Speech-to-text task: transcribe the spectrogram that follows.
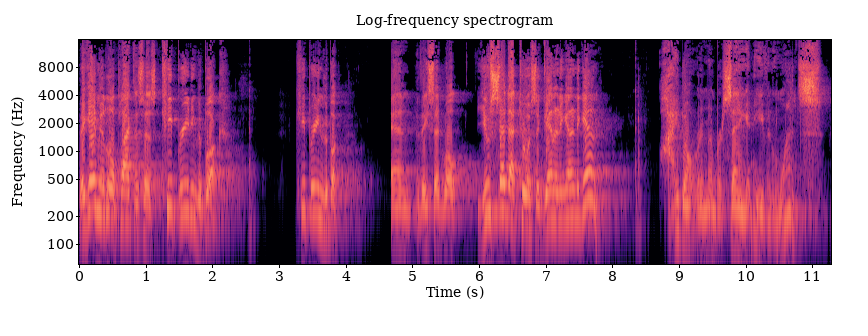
they gave me a little plaque that says, "Keep reading the book." Keep reading the book. And they said, Well, you said that to us again and again and again. I don't remember saying it even once.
